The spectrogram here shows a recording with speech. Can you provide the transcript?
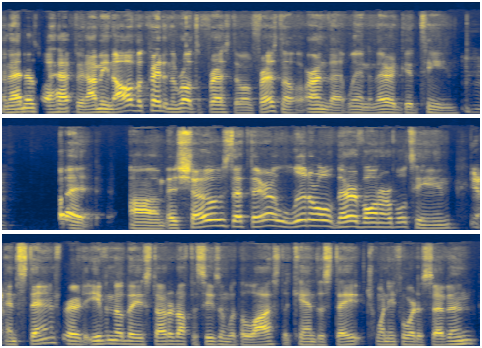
and that is what happened. I mean, all the credit in the world to Fresno, and Fresno earned that win, and they're a good team. Mhm. But um, it shows that they're a little, they're a vulnerable team. Yeah. And Stanford, even though they started off the season with a loss to Kansas State, twenty-four to seven,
